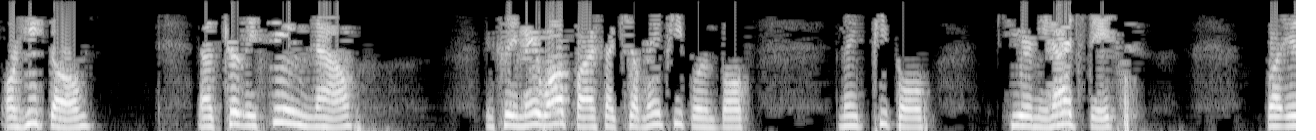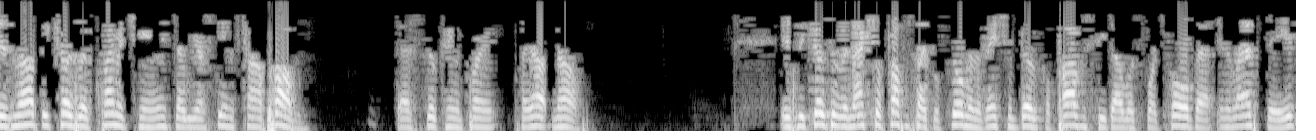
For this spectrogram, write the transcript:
or heat dome that is currently seeing now, including many wildfires that killed many people in both many people here in the United States, but it is not because of climate change that we are seeing this kind of problem that still can play, play out? No. It's because of an actual prophesied fulfillment of ancient biblical prophecy that was foretold that in the last days,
